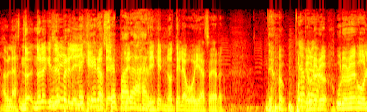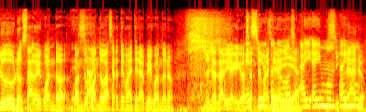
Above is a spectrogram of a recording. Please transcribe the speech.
hablaste. No, no la quise hacer, pero le Me dije. quiero no te, separar. Le, le dije, no te la voy a hacer. Porque No, pero- uno, no, uno no es boludo, uno sabe cuando, cuando, Exacto. cuando va a ser tema de terapia y cuando no. Yo ya sabía que iba a ser Es tema de cierto que terapia. vos, hay, hay un, mom- Sí, hay un claro.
